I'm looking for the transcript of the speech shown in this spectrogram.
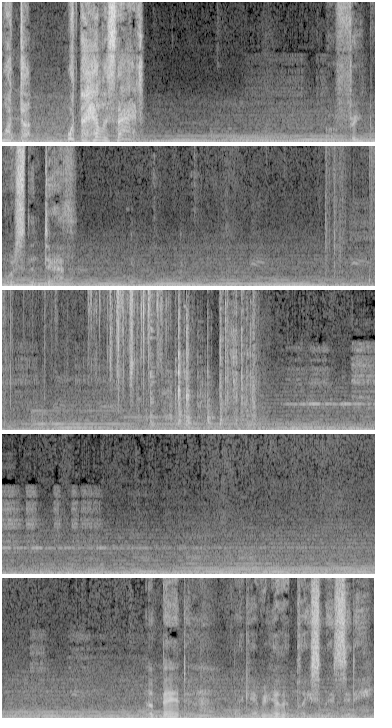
What the? What the hell is that? A fate worse than death. Place in this city.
